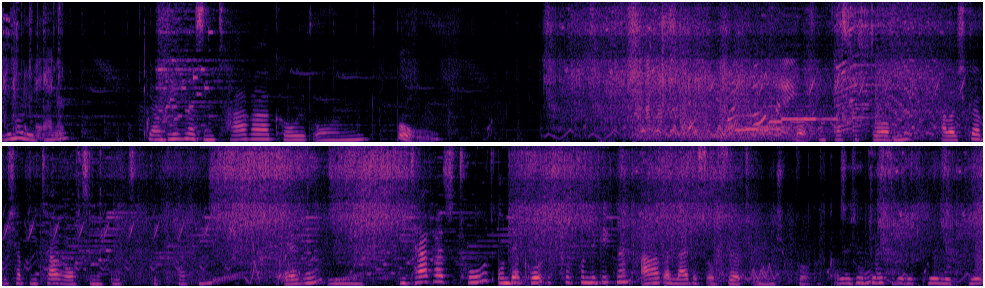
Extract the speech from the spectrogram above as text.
Nummer mit mir. Ja, und die Gegner sind Tara, Cold und Bo. Boah, ich bin fast gestorben. Aber ich glaube, ich habe die Tara auch ziemlich gut getroffen. Sehr gut. Die Tara ist tot und der Cold ist tot von den Gegnern, aber leider ist auch Search in den Brawl Podcast Ja, ich habe gleich wieder das Kill mit Kill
